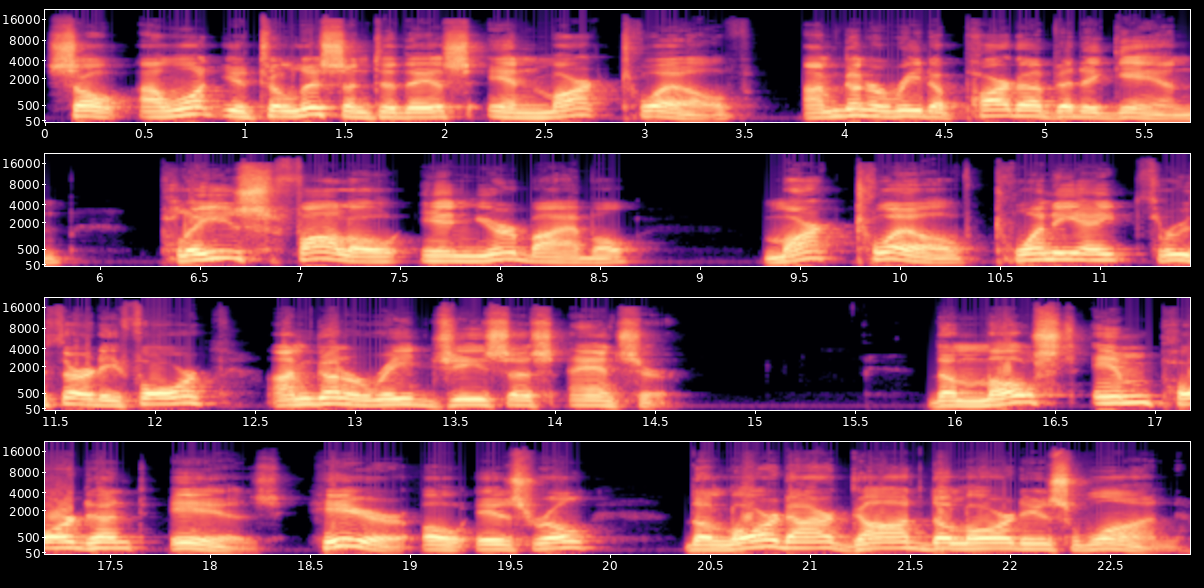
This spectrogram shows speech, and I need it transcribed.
So I want you to listen to this in Mark 12. I'm going to read a part of it again. Please follow in your Bible Mark 12, 28 through 34. I'm going to read Jesus' answer. The most important is, Hear, O Israel, the Lord our God, the Lord is one.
